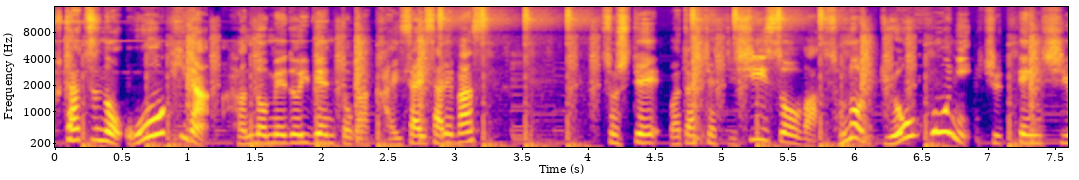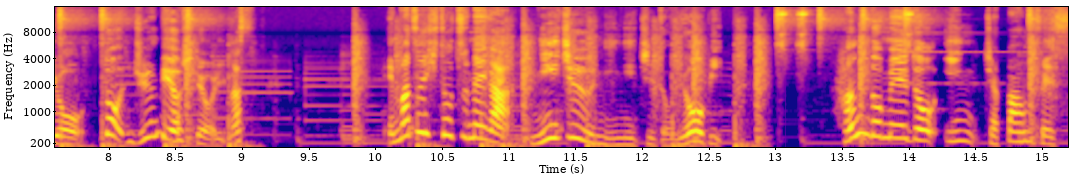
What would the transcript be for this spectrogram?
2つの大きなハンドメイドイベントが開催されます。そして私たちシーソーはその両方に出店しようと準備をしております。えまず1つ目が22日土曜日ハンドメイドインジャパンフェス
